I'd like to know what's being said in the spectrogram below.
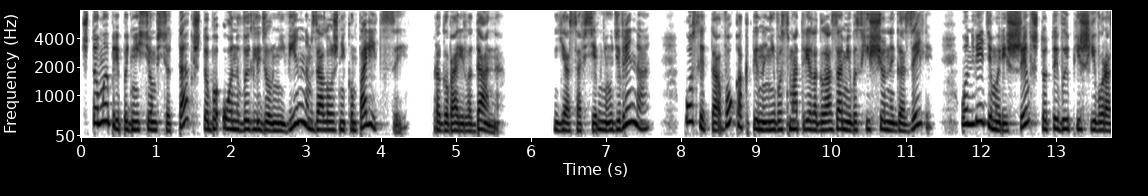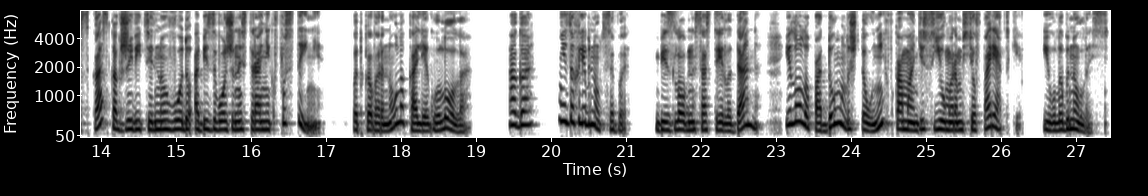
что мы преподнесем все так, чтобы он выглядел невинным заложником полиции, проговорила Дана. Я совсем не удивлена. После того, как ты на него смотрела глазами восхищенной газели, он, видимо, решил, что ты выпьешь его рассказ как живительную воду обезвоженный странник в пустыне. Подковырнула коллегу Лола. Ага, не захлебнуться бы. Беззлобно сострила Дана, и Лола подумала, что у них в команде с юмором все в порядке, и улыбнулась.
